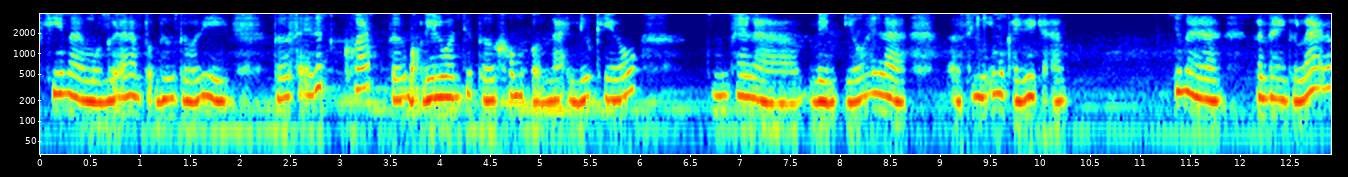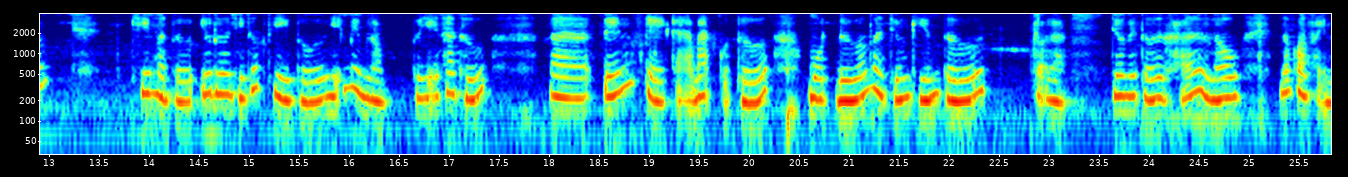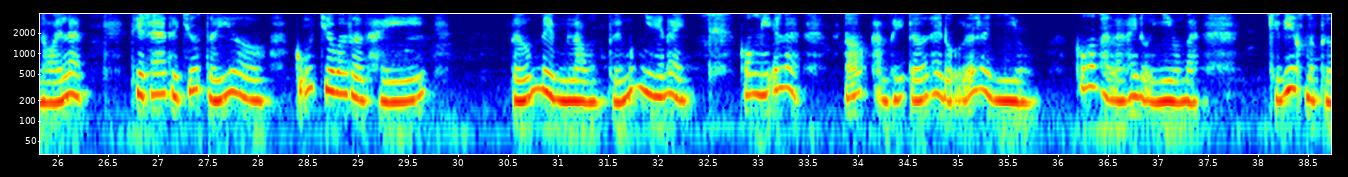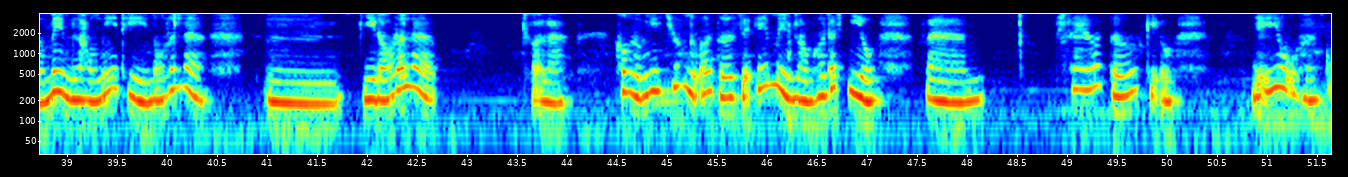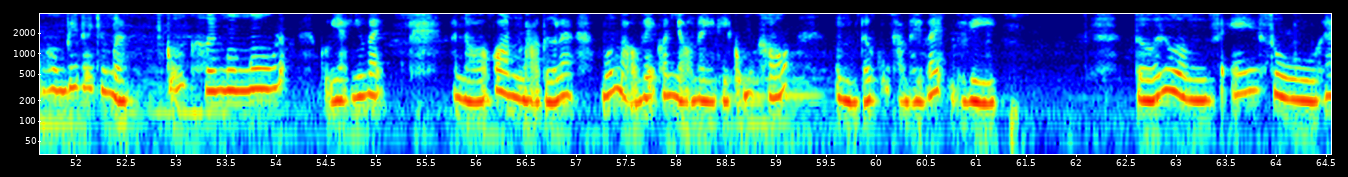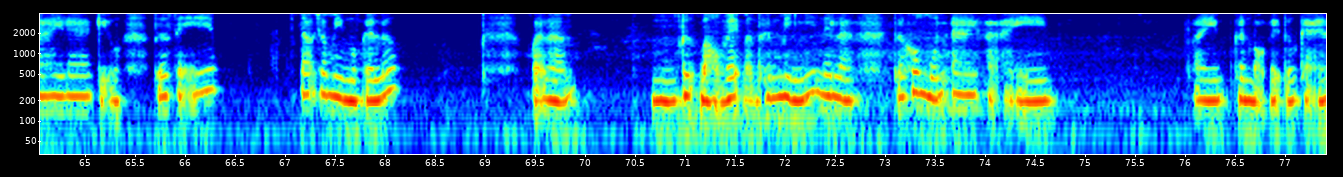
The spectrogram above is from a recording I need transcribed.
Khi mà một người đã làm tổn thương tớ thì tớ sẽ dứt khoát tớ bỏ đi luôn chứ tớ không ở lại níu kéo ừ, hay là mềm yếu hay là uh, suy nghĩ một cái gì cả. Nhưng mà lần này tớ lạ lắm. Khi mà tớ yêu đương chính thức thì tớ dễ mềm lòng tớ dễ tha thứ. Và đến kể cả bạn của tớ một đứa mà chứng kiến tớ gọi là chơi với tớ được khá là lâu nó còn phải nói là thiệt ra từ trước tới giờ cũng chưa bao giờ thấy tớ mềm lòng tới mức như thế này. Có nghĩa là nó cảm thấy tớ thay đổi rất là nhiều cũng không hẳn là thay đổi nhiều mà cái việc mà tớ mềm lòng ý thì nó rất là um, gì đó rất là gọi là không giống như trước nữa tớ dễ mềm lòng hơn rất nhiều. Và sao tớ kiểu dễ dụ hả? Cũng không biết nói chung là cũng hơi ngu ngu đó cũng dạng như vậy. Và nó còn bảo tớ là muốn bảo vệ con nhỏ này thì cũng khó. Ừ, tớ cũng cảm thấy vậy bởi vì tớ thường sẽ xù gai ra kiểu tớ sẽ tạo cho mình một cái lớp gọi là tự bảo vệ bản thân mình ý, nên là tớ không muốn ai phải phải cần bảo vệ tớ cả.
